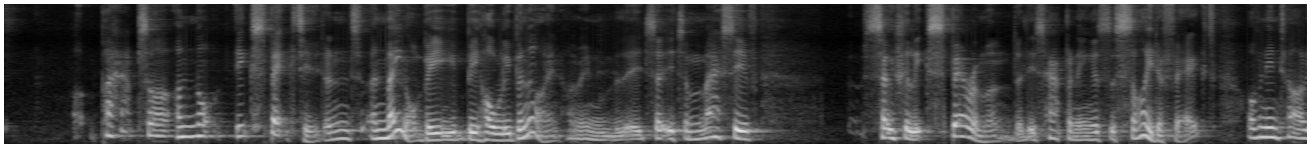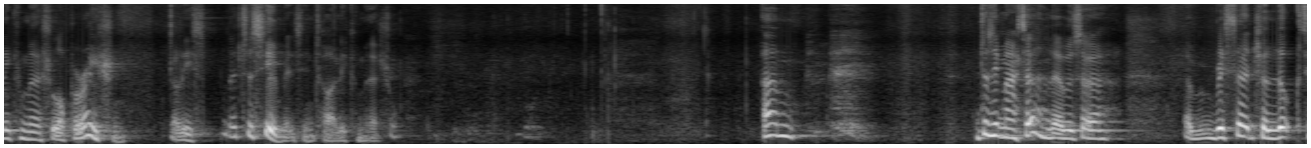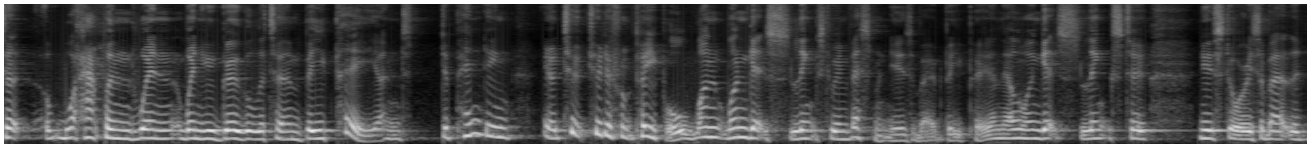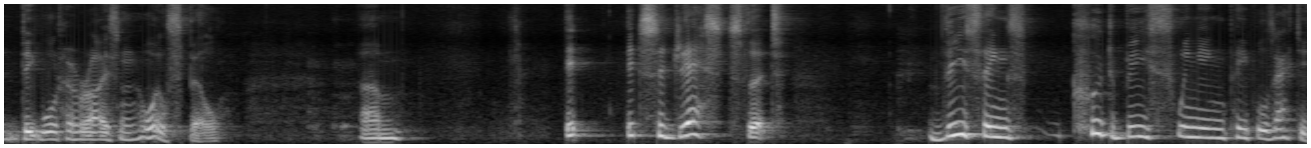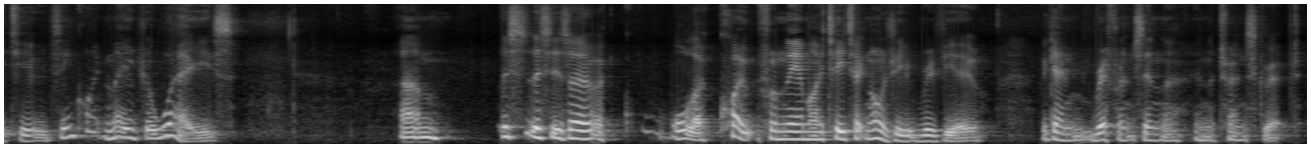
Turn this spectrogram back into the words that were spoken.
perhaps are, are not expected and, and may not be, be wholly benign. I mean, it's a, it's a massive social experiment that is happening as the side effect of an entirely commercial operation. At least, let's assume it's entirely commercial. Um, does it matter? There was a, a, researcher looked at what happened when, when you Google the term BP, and depending, you know, two, two different people, one, one gets links to investment news about BP, and the other one gets links to news stories about the Deepwater Horizon oil spill. Um, it, it suggests that these things could be swinging people's attitudes in quite major ways. Um, this, this is a, a, all a quote from the MIT Technology Review, again, reference in the, in the transcript.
